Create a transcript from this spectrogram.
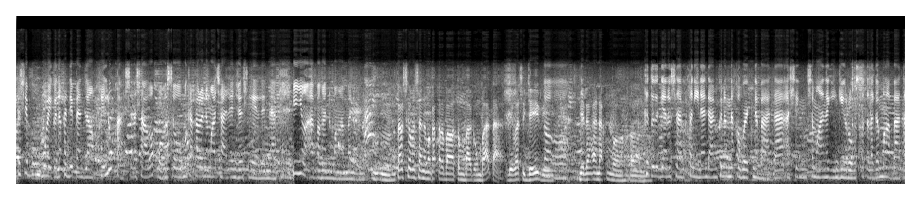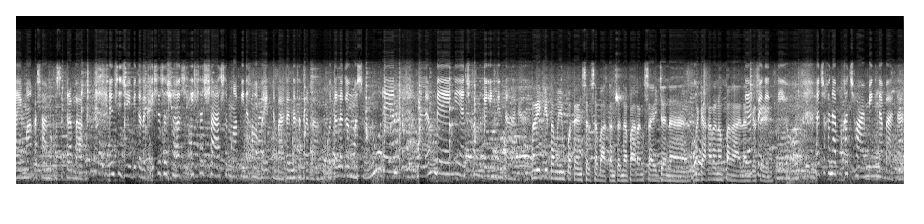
kasi buong buhay ko nakadepend lang ako kay Lucas, sa asawa ko. So, magkakaroon ng mga challenges si Helen na yun yung aabangan ng mga manonood. Mm-mm. Tapos, kamusta naman katrabaho tong bagong bata? Di ba si JV? Oo. Bilang anak mo. Oo. Katulad yan ng sinabi ko kanina, ang dami ko nang naka-work na bata. As in, sa mga naging roles ko talaga, mga bata yung mga kasama ko sa trabaho. And si JB talaga, isa sa siya, isa siya sa mga pinakamabait na bata na natatrabaho ko. Talagang masunurin, malambing, ganyan, tsaka magaling din talaga. Nakikita mo yung potential sa batang to na parang side dyan na magkakaroon ng pangalan kasi. Definitely, oo. At saka napaka-charming na bata.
